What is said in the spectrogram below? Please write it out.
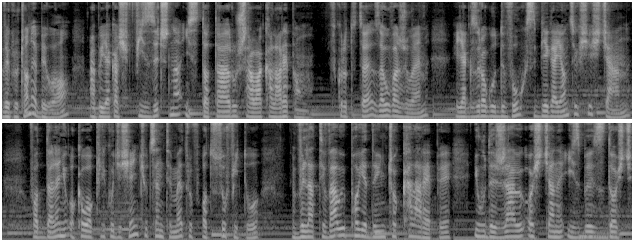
Wykluczone było, aby jakaś fizyczna istota ruszała kalarepą. Wkrótce zauważyłem, jak z rogu dwóch zbiegających się ścian, w oddaleniu około kilkudziesięciu centymetrów od sufitu, wylatywały pojedynczo kalarepy i uderzały o ścianę izby z dość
